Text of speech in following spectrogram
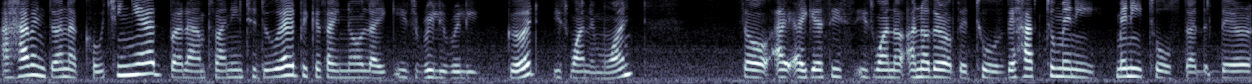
I haven't done a coaching yet, but I'm planning to do it because I know like it's really, really good. It's one in one. So I, I guess it's, it's one another of the tools. They have too many, many tools that they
